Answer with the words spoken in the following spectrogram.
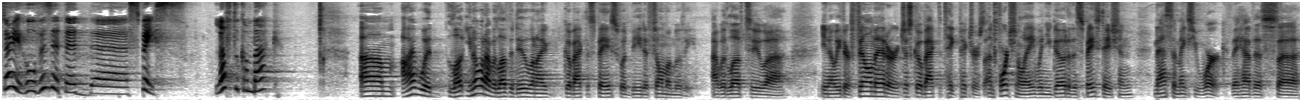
Terry, who visited uh, space, love to come back? Um, I would love, you know what I would love to do when I go back to space would be to film a movie. I would love to, uh, you know, either film it or just go back to take pictures. Unfortunately, when you go to the space station, NASA makes you work. They have this uh,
